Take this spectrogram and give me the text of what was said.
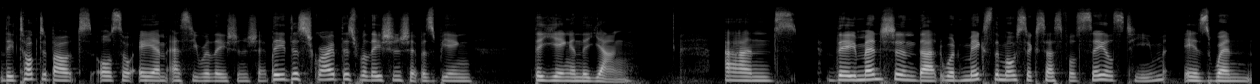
they talked about also AM-SE relationship. They described this relationship as being the yin and the yang. And they mentioned that what makes the most successful sales team is when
